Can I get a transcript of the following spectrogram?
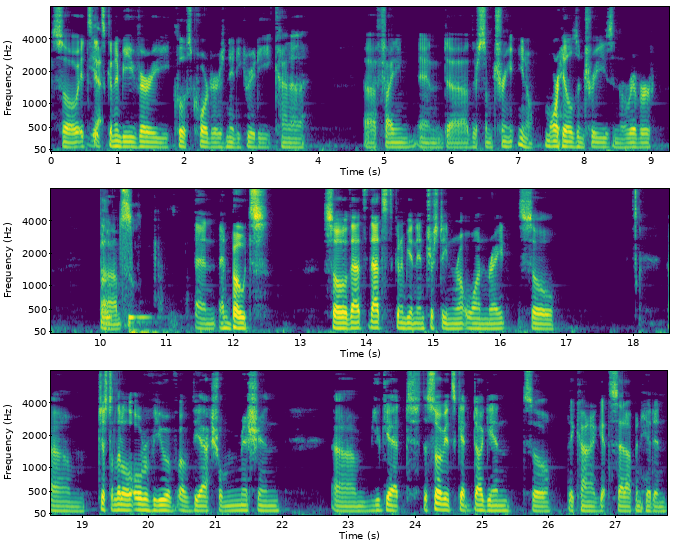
So it's Yeah. it's going to be very close quarters, nitty gritty kind of uh, fighting, and uh, there's some tree, you know, more hills and trees and a river, Um, Boats. and and boats. So that's that's going to be an interesting one, right? So, um, just a little overview of, of the actual mission. Um, you get the Soviets get dug in, so they kind of get set up and hidden.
